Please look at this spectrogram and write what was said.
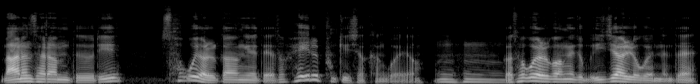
많은 사람들이 서구 열강에 대해서 회의를 품기 시작한 거예요. 음. 그러니까 서구 열강에 좀 의지하려고 했는데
